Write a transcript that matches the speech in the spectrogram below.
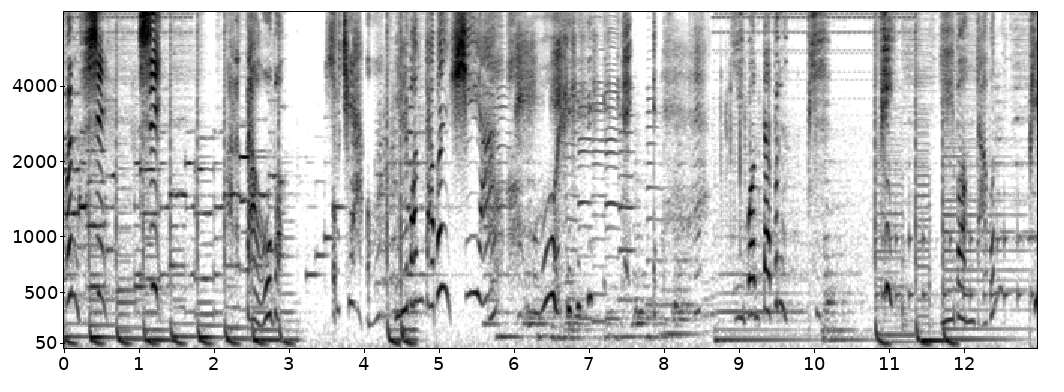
답은 C. C. 알았다, 5번. 수지야, 1번 답은 C야. 2번 답은 B. B. 2번 답은 B.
